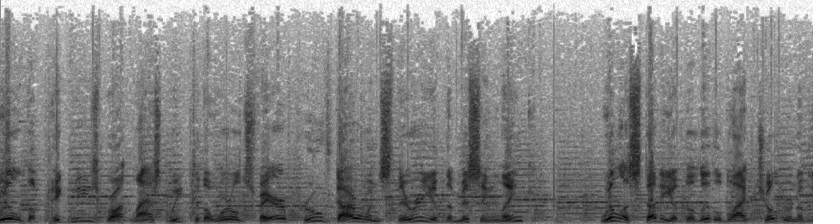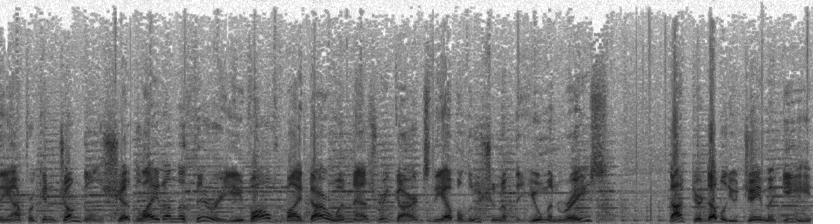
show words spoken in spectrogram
Will the pygmies brought last week to the World's Fair prove Darwin's theory of the missing link? Will a study of the little black children of the African jungles shed light on the theory evolved by Darwin as regards the evolution of the human race? Dr. W.J. McGee,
